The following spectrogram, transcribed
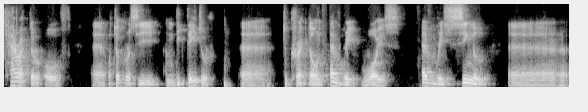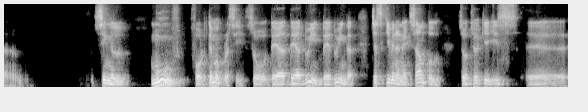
character of uh, autocracy and dictator uh, to crack down every voice every single uh, single move for democracy. So they are they are doing they are doing that. Just giving an example. So turkey is uh,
